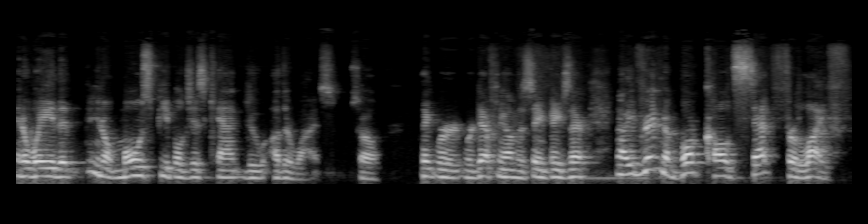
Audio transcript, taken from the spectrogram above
in a way that you know most people just can't do otherwise. So I think we're we're definitely on the same page there. Now you've written a book called Set for Life.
